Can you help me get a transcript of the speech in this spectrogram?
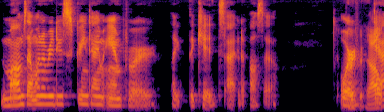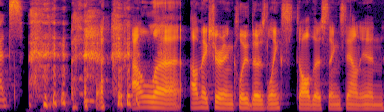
moms that want to reduce screen time and for like the kid side also. or dads. I'll uh, I'll make sure to include those links to all those things down in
